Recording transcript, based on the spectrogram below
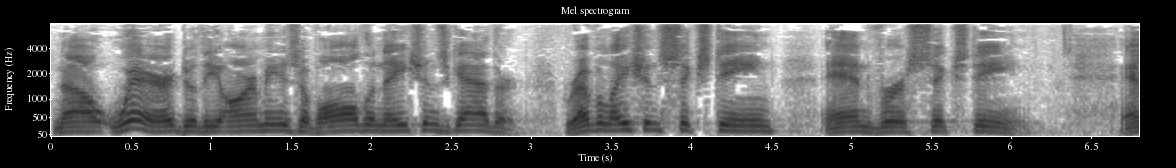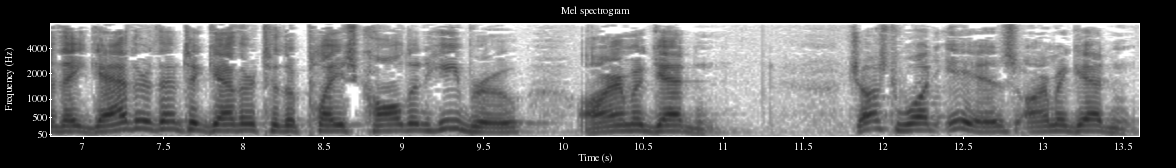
Now, where do the armies of all the nations gather? Revelation 16 and verse 16. And they gather them together to the place called in Hebrew Armageddon. Just what is Armageddon?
